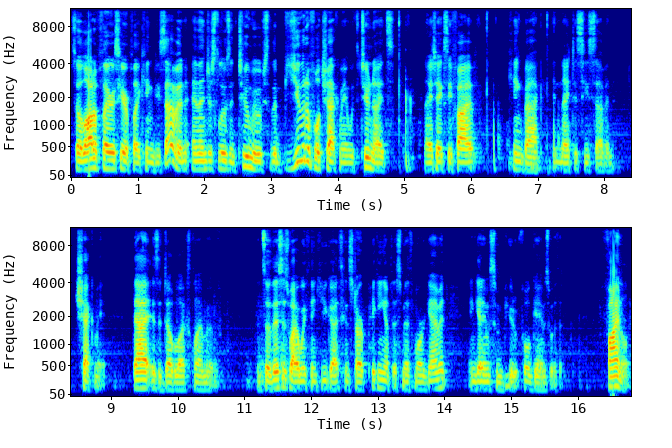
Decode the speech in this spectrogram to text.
So a lot of players here play king d7 and then just lose in two moves to the beautiful checkmate with two knights. Knight takes c5, king back, and knight to c7. Checkmate. That is a double exclam move. And so this is why we think you guys can start picking up the Smith-Morra Gambit and getting some beautiful games with it. Finally.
